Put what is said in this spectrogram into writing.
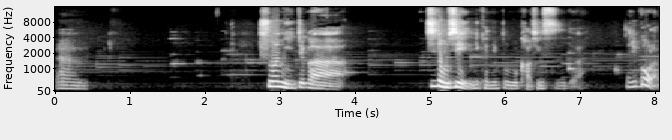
嗯，说你这个机动性，你肯定不如考辛斯，对吧？那就够了。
